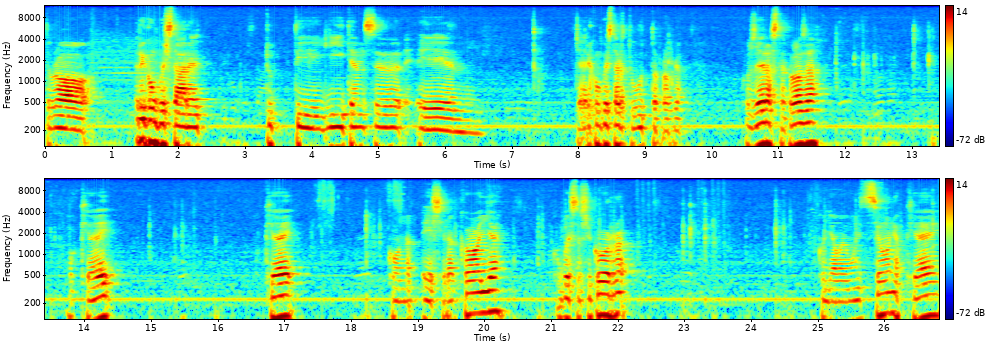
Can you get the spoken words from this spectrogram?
dovrò riconquistare tutti gli items e cioè riconquistare tutto proprio. Cos'era sta cosa? Ok. Ok. Con E si raccoglie. Con questo si corre. Raccogliamo le munizioni ok.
